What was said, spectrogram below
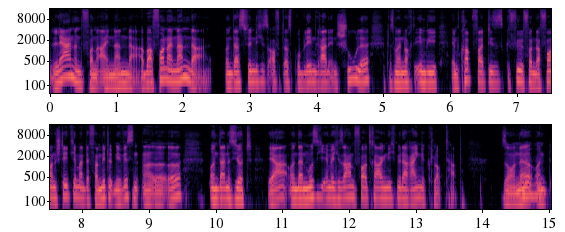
lernen voneinander, aber voneinander. Und das finde ich ist oft das Problem gerade in Schule, dass man noch irgendwie im Kopf hat dieses Gefühl von da vorne steht jemand, der vermittelt mir Wissen, äh, äh, äh, und dann ist Jut, ja, und dann muss ich irgendwelche Sachen vortragen, die ich mir da reingekloppt habe. So, ne? Und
